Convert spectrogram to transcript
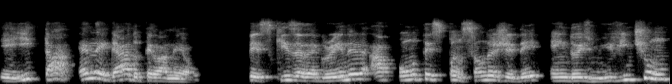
e Ita é negado pela ANEL. Pesquisa da Greener aponta expansão da GD em 2021.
